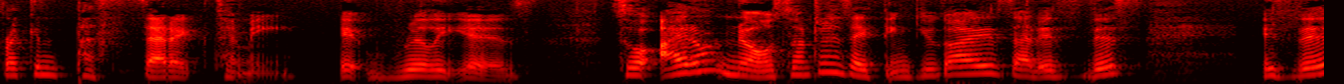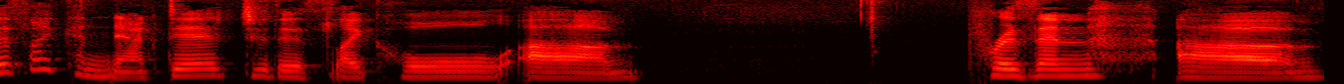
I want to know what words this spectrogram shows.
freaking pathetic to me. It really is. So I don't know. Sometimes I think you guys that is this is this like connected to this like whole um prison um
